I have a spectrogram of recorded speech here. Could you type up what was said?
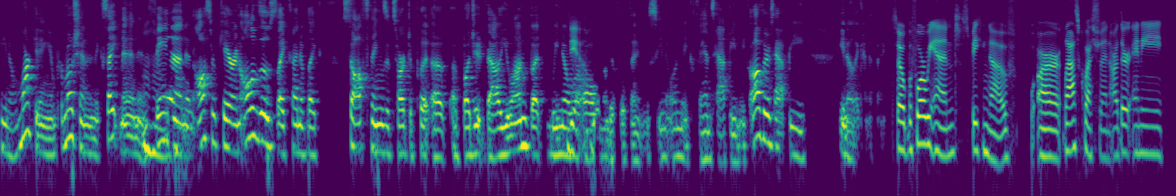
you know marketing and promotion and excitement and Mhm. fan and author care and all of those like kind of like soft things it's hard to put a, a budget value on, but we know Yeah. are all wonderful things, you know, and make fans happy, make authors happy, you know, that kind of thing. So before we end, speaking of our last question, are there any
